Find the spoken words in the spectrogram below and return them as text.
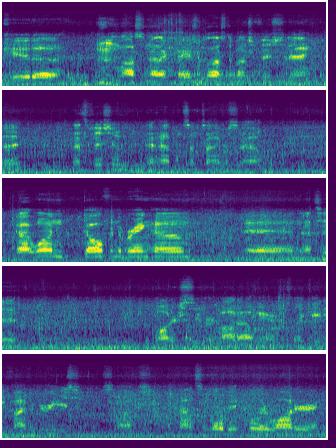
barracuda. Uh, lost another fish. We lost a bunch of fish today, but that's fishing. That happens sometimes. So got one dolphin to bring home, and that's it. Water's super hot out here. It's like 85 degrees. Sucks. Found some little bit cooler water and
